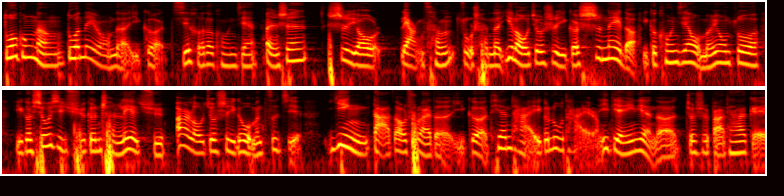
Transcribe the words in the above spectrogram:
多功能多内容的一个集合的空间，本身是有。两层组成的，一楼就是一个室内的一个空间，我们用作一个休息区跟陈列区。二楼就是一个我们自己。硬打造出来的一个天台，一个露台，然后一点一点的，就是把它给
